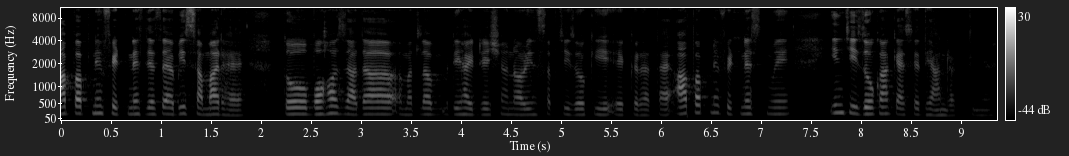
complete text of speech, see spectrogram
आप अपने फिटनेस जैसे अभी समर है तो बहुत ज़्यादा मतलब डिहाइड्रेशन और इन सब चीज़ों की एक रहता है। आप अपने फिटनेस में इन चीज़ों का कैसे ध्यान रखती हैं?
